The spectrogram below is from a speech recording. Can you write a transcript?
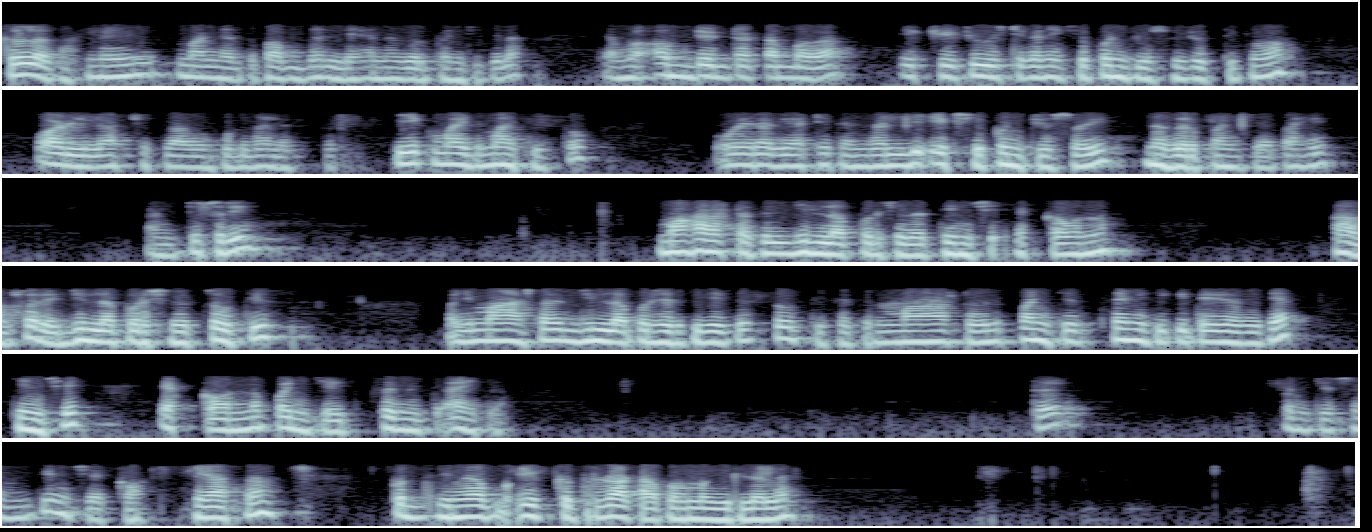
कळलं का? नवीन मान्यता प्राप्त झालेली आहे नगरपंचायतीला. त्यामुळे अपडेट डाटा बघा. एकशे चोवीस ठिकाणी एकशे पंचवीस होऊ शकते किंवा वाढलेला असू लागून अजून कुठे झालं तर. एक माहिती माहिती असतो वैराग या ठिकाणी झालेली एकशे पंचवीसावी नगरपंचायत आहे. आणि दुसरी महाराष्ट्रातील जिल्हा परिषद तीनशे एक्कावन्न. हा सॉरी जिल्हा परिषद चौतीस. म्हणजे महाराष्ट्रात जिल्हा परिषद किती येते चौतीस आहे. महाराष्ट्रातील पंचायत समिती किती येते त्या तीनशे एक्कावन्न पंचायत समिती आहेत. तर पंचायत तीनशे एकावन्न. हे असं पद्धतीने एकत्र डाटा आपण बघितलेला आहे.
